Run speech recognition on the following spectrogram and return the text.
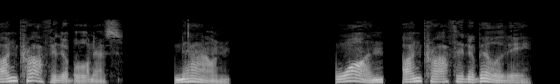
Unprofitableness. Noun. 1. Unprofitability.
